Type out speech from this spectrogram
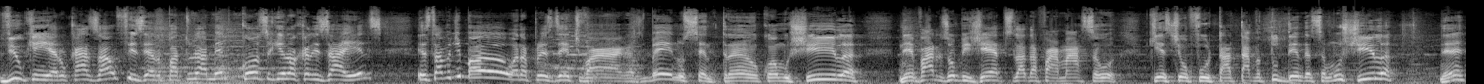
viu quem era o casal, fizeram o patrulhamento, conseguiram localizar eles. Eles estavam de boa na Presidente Vargas, bem no centrão, com a mochila, né? Vários objetos lá da farmácia que eles tinham furtado, tava tudo dentro dessa mochila, né?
